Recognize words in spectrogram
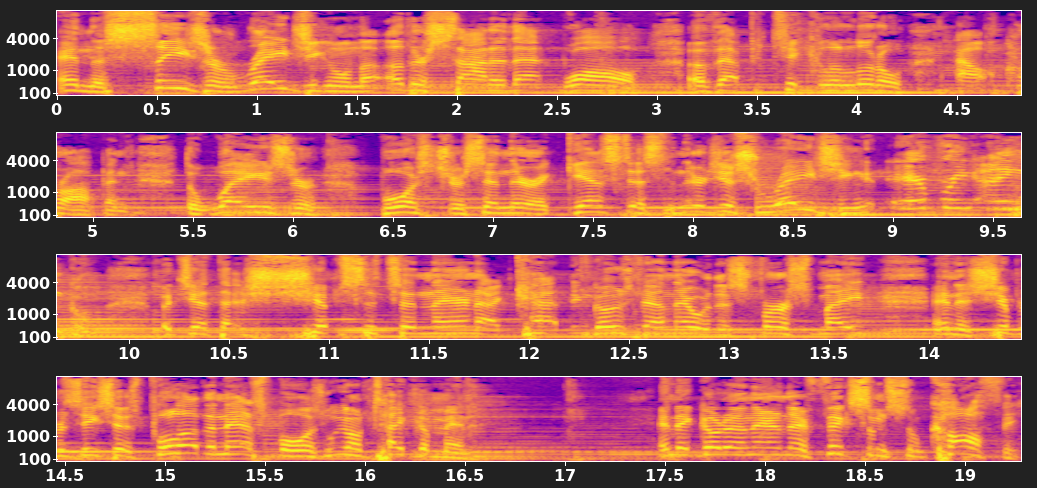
and the seas are raging on the other side of that wall of that particular little outcrop. And the waves are boisterous and they're against us and they're just raging at every angle. But yet that ship sits in there and that captain goes down there with his first mate and the shipper, he says, pull up the nets, boys. We're going to take a minute. And they go down there and they fix them some coffee.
